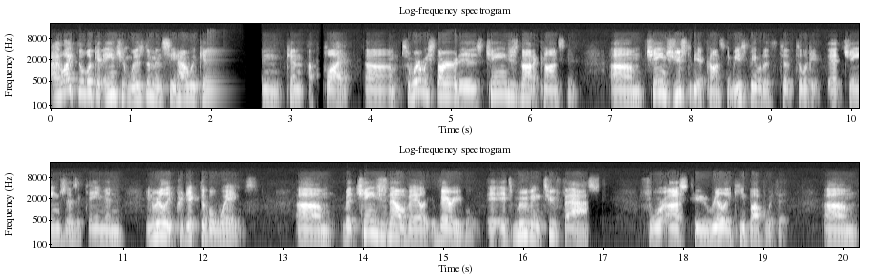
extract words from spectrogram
I, like to look at ancient wisdom and see how we can can apply it. Um, so where we start is change is not a constant. Um, change used to be a constant. We used to be able to, to, to look at, at, change as it came in in really predictable waves. Um, but change is now a variable. It, it's moving too fast for us to really keep up with it. Um,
